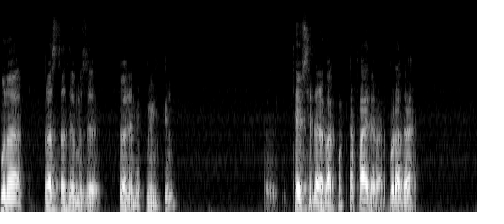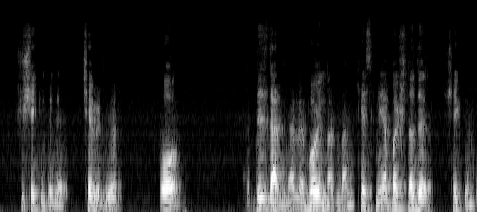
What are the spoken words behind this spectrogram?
buna rastladığımızı söylemek mümkün. Tefsirlere bakmakta fayda var. Burada şu şekilde de çevriliyor. O dizlerinden ve boyunlarından kesmeye başladı şeklinde.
